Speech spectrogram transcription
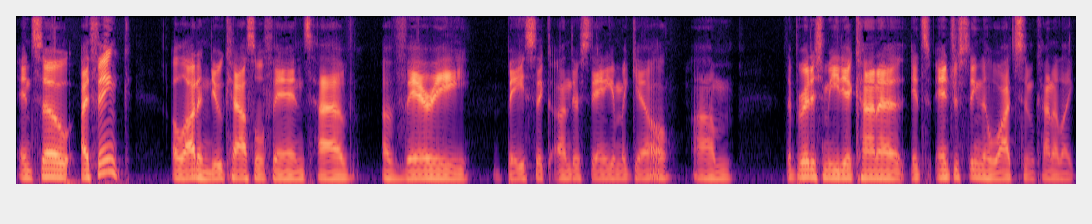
and so I think a lot of Newcastle fans have a very basic understanding of Miguel. Um, the British media kind of it's interesting to watch them kind of like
